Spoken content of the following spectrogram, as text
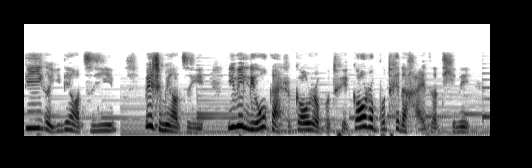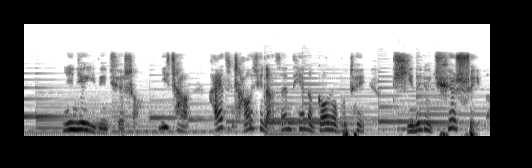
第一个一定要滋阴。为什么要滋阴？因为流感是高热不退，高热不退的孩子体内阴精一定缺少，一场。孩子长续两三天的高热不退，体内就缺水了。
